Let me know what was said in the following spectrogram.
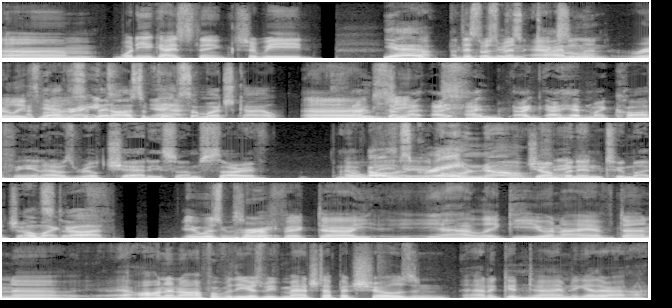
um, what do you guys think? Should we? Yeah, Uh, this has it's been time- excellent. Really fun. Yeah, fun. this has been awesome. Yeah. Thanks so much, Kyle. Uh, I'm sorry. Ja- I, I, I, I had my coffee and I was real chatty, so I'm sorry if No I way, Oh, it was dude. great. Oh no! jumping Thank- in too much on Oh my stuff. god. It was, It was perfect. Uh, yeah, like you and I have done uh, on and off over the years. We've matched up at shows and had a good Mm-hmm. time together. I, I,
